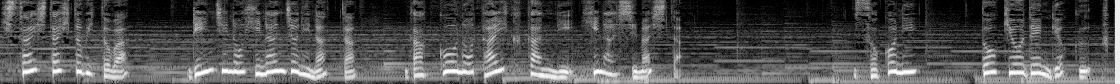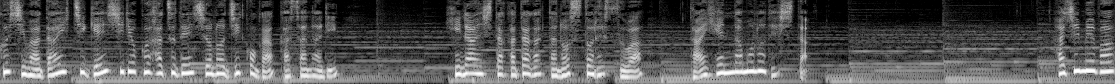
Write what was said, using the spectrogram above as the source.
被災した人々は臨時の避難所になった学校の体育館に避難しました。そこに東京電力福島第一原子力発電所の事故が重なり避難した方々のストレスは大変なものでした。初めは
